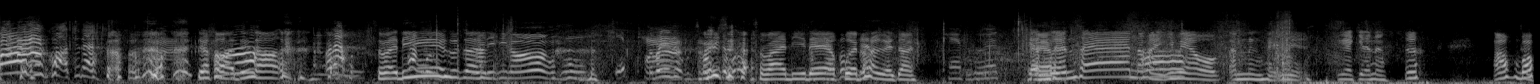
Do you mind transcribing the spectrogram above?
ว้าวขอที่ไหนเดี๋ยวขอดิน้องสวัสดีคุณจอยพี่น้องไม่ได้สวัสดีเด้อเปิดให้เลยจอยแค่เพื่อนแถมเล่นแทนเอาให้อีเมลออกอันหนึ่งให้อีเมลยังไงกินอันหนึ่งเออเอาบ๊อบ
